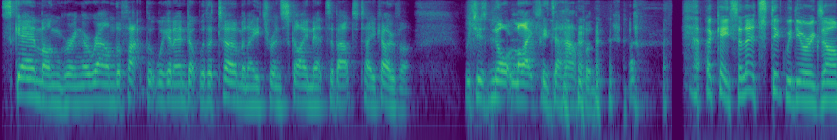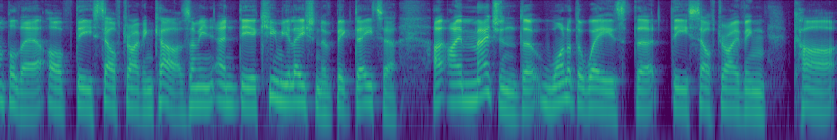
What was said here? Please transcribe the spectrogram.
scaremongering around the fact that we're going to end up with a Terminator and Skynet's about to take over which is not likely to happen. okay, so let's stick with your example there of the self driving cars. I mean, and the accumulation of big data. I, I imagine that one of the ways that the self driving car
